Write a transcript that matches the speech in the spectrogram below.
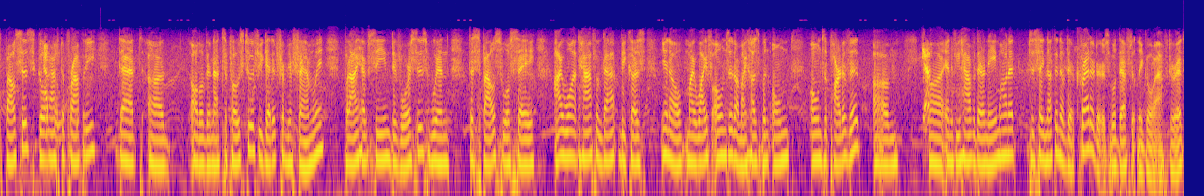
spouses go after property that, uh, although they're not supposed to, if you get it from your family, but I have seen divorces when the spouse will say, "I want half of that because you know my wife owns it or my husband own owns a part of it." Um, uh, and if you have their name on it, to say nothing of their creditors will definitely go after it.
